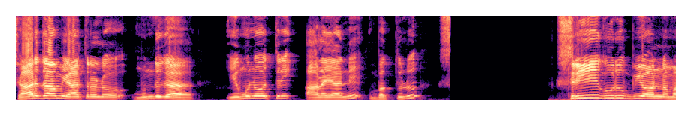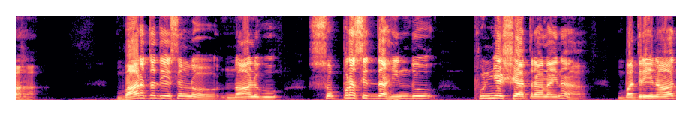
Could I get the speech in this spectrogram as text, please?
చారుధామ్ యాత్రలో ముందుగా యమునోత్రి ఆలయాన్ని భక్తులు శ్రీ గురుభ్యో నమ భారతదేశంలో నాలుగు సుప్రసిద్ధ హిందూ పుణ్యక్షేత్రాలైన బద్రీనాథ్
